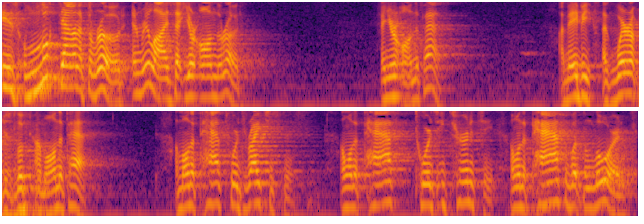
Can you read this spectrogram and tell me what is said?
is look down at the road and realize that you're on the road. And you're on the path. I may be like, where up? Just look, I'm on the path. I'm on the path towards righteousness. I'm on the path towards eternity. I'm on the path of what the Lord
